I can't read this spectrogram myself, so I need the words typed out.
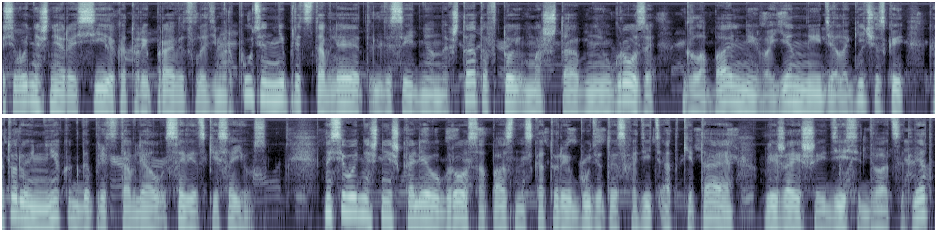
Сегодняшняя Россия, которой правит Владимир Путин, не представляет для Соединенных Штатов той масштабной угрозы, глобальной, военной, идеологической, которую некогда представлял Советский Союз. На сегодняшней шкале угроз, опасность которая будет исходить от Китая в ближайшие 10-20 лет,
